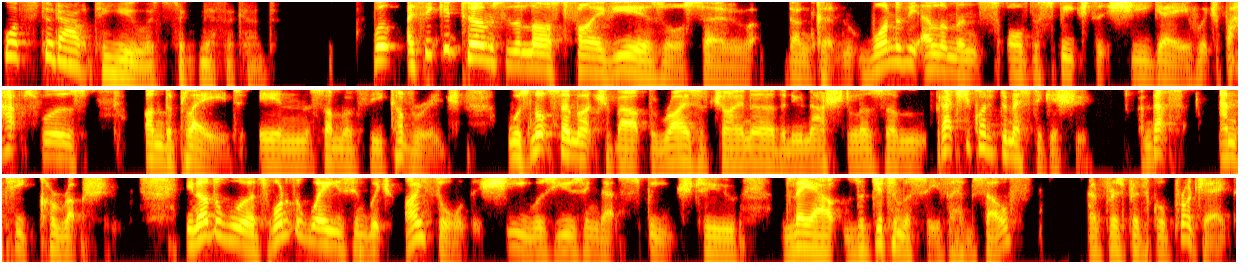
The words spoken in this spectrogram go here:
What stood out to you as significant? Well, I think in terms of the last five years or so, Duncan, one of the elements of the speech that Xi gave, which perhaps was underplayed in some of the coverage, was not so much about the rise of China, the new nationalism, but actually quite a domestic issue, and that's anti corruption. In other words, one of the ways in which I thought that Xi was using that speech to lay out legitimacy for himself and for his political project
